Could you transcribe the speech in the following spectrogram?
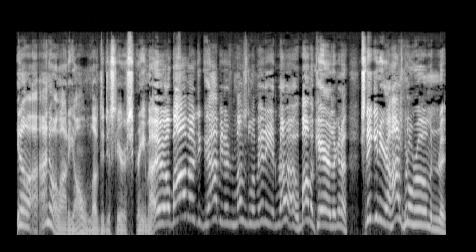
you know, I know a lot of y'all love to just hear us scream, "Hey, Obama, communist Muslim idiot, uh, Obamacare! They're going to sneak into your hospital room and uh,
